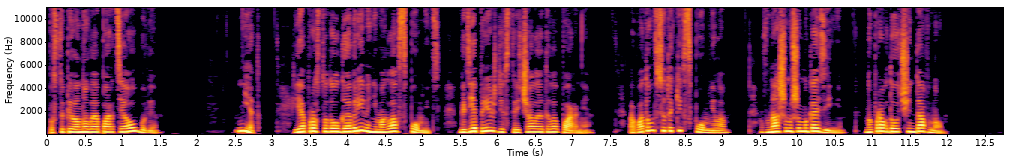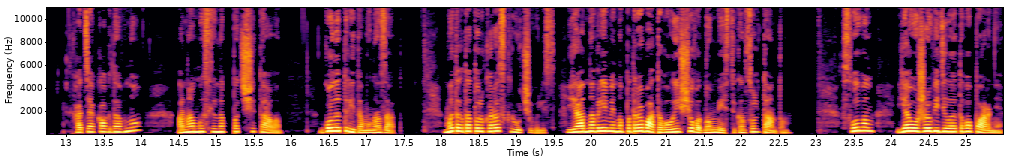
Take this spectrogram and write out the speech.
Поступила новая партия обуви? Нет, я просто долгое время не могла вспомнить, где прежде встречала этого парня. А потом все-таки вспомнила. В нашем же магазине, но, правда, очень давно. Хотя как давно, она мысленно подсчитала. Года три тому назад. Мы тогда только раскручивались. Я одновременно подрабатывала еще в одном месте консультантом. Словом, я уже увидела этого парня,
